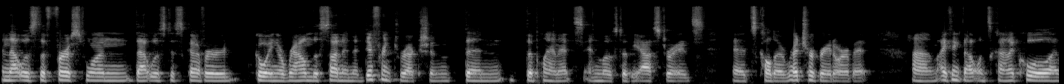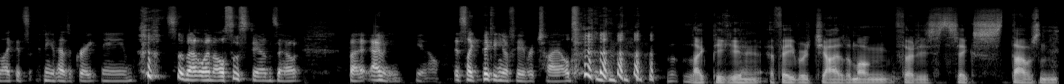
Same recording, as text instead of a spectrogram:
and that was the first one that was discovered going around the sun in a different direction than the planets and most of the asteroids. It's called a retrograde orbit. Um, I think that one's kind of cool. I like it. I think it has a great name, so that one also stands out. But I mean, you know, it's like picking a favorite child. like picking a favorite child among thirty-six thousand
